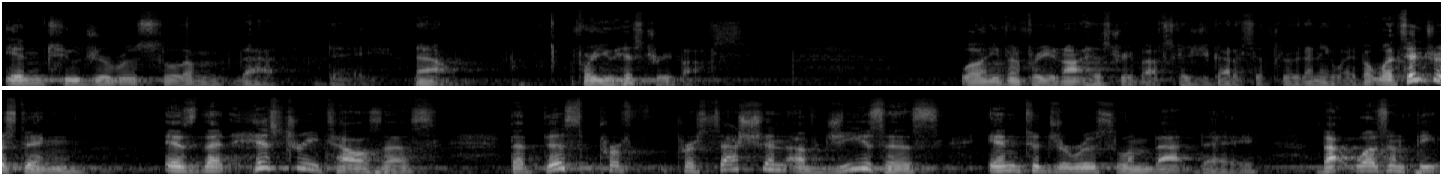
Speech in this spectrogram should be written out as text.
into Jerusalem that day. Now, for you history buffs, well, and even for you not history buffs, because you've got to sit through it anyway. But what's interesting is that history tells us that this procession of Jesus into Jerusalem that day, that wasn't the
